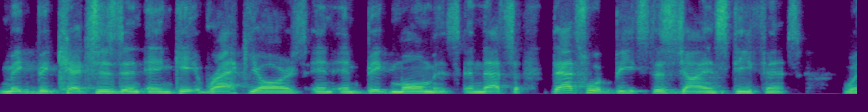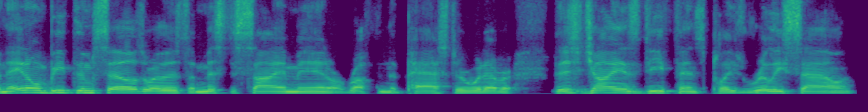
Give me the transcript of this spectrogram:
make big catches and, and get rack yards in, in big moments. And that's that's what beats this Giants defense. When they don't beat themselves, whether it's a missed assignment or roughing the passer or whatever, this Giants defense plays really sound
